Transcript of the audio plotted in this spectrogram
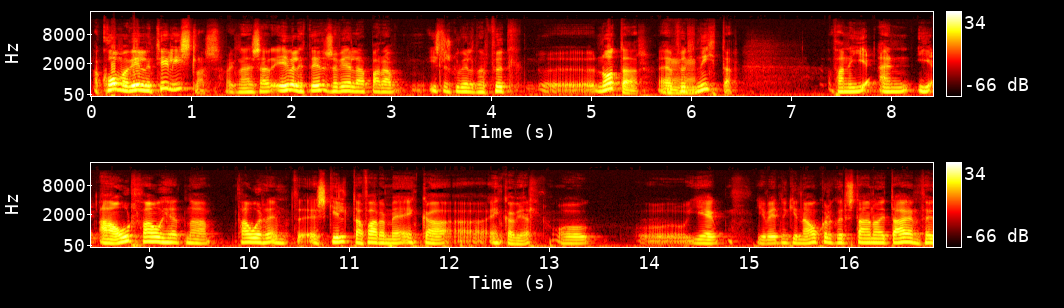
að koma vélinn til Íslands vegna þess að yfirleitt er þess að vélar bara íslensku vélarnar full uh, notaðar eða full Mhm. nýttar þannig en í ár þá hérna þá er þeim skilda að fara með enga, enga vél og, og ég, ég veit ekki nákvæmlega hverju staðan á í dag en þau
